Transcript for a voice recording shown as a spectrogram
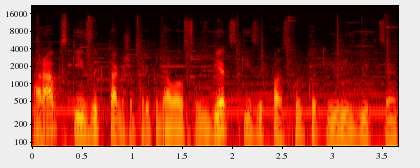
Арабский язык также преподавался узбекский язык, поскольку это юрисдикция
